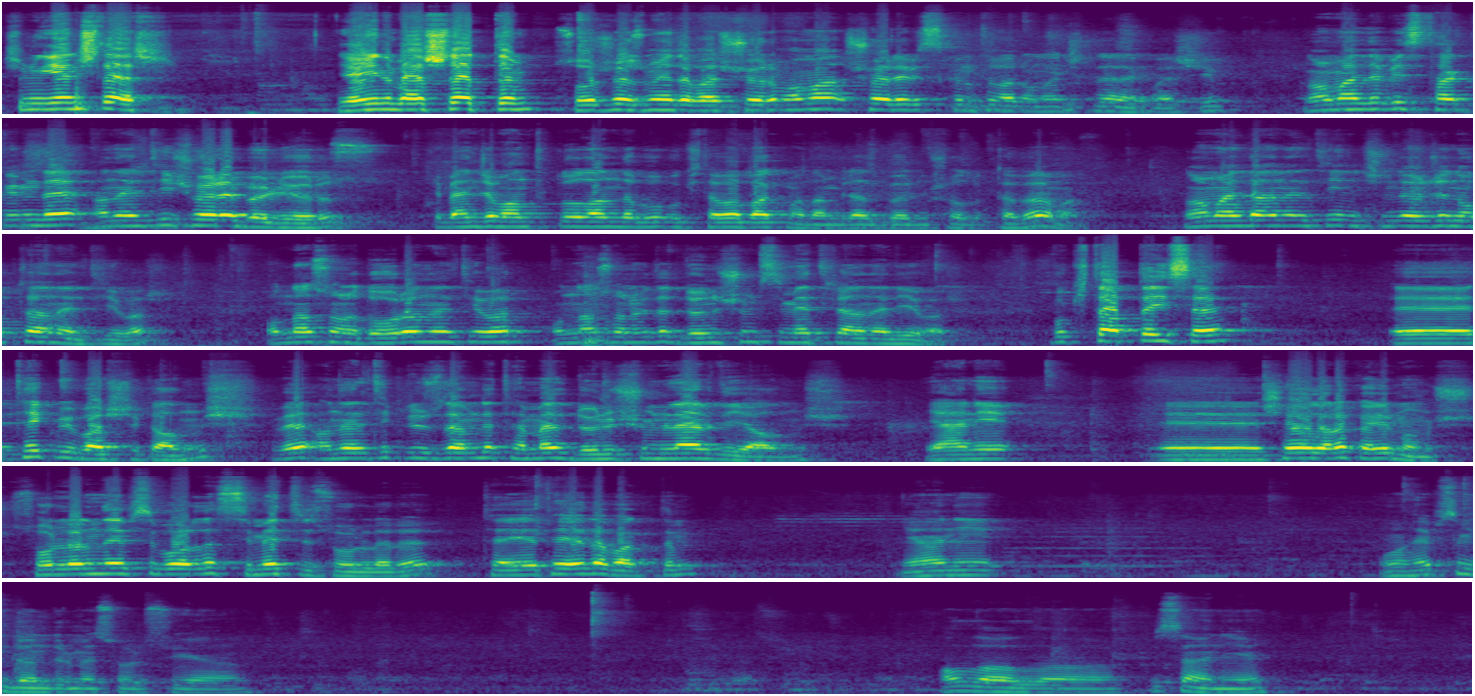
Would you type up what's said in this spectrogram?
Şimdi gençler yayını başlattım. Soru çözmeye de başlıyorum ama şöyle bir sıkıntı var onu açıklayarak başlayayım. Normalde biz takvimde analitiği şöyle bölüyoruz. Ki bence mantıklı olan da bu. Bu kitaba bakmadan biraz bölmüş olduk tabi ama. Normalde analitiğin içinde önce nokta analitiği var. Ondan sonra doğru analitiği var. Ondan sonra bir de dönüşüm simetri analiği var. Bu kitapta ise eee, tek bir başlık almış ve analitik düzlemde temel dönüşümler diye almış. Yani eee, şey olarak ayırmamış. Soruların hepsi bu arada simetri soruları. TYT'ye de baktım. Yani Ulan hepsi mi döndürme sorusu ya? Allah Allah. Bir saniye.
